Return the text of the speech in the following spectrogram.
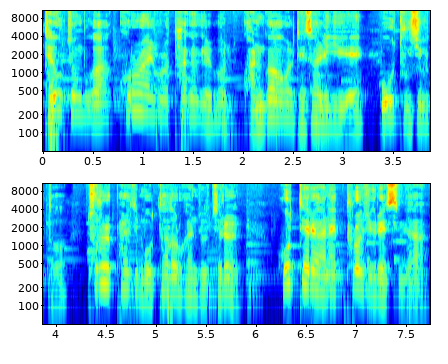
태국 정부가 코로나19로 타격을 입은 관광업을 되살리기 위해 오후 2시부터 술을 팔지 못하도록 한 조치를 호텔에 한해 풀어주기로 했습니다.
